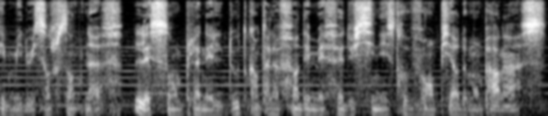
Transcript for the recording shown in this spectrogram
et 1869, laissant planer le doute quant à la fin des méfaits du sinistre vampire de Montparnasse.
